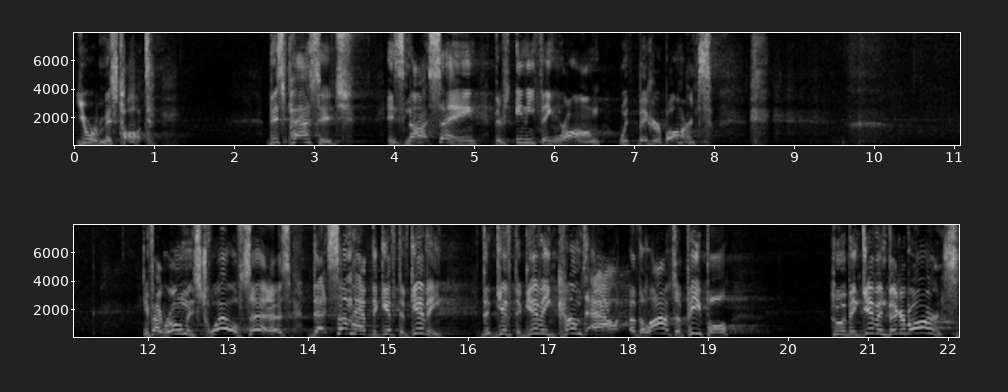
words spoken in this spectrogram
You were mistaught. This passage is not saying there's anything wrong with bigger barns. In fact, Romans 12 says that some have the gift of giving. The gift of giving comes out of the lives of people who have been given bigger barns.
